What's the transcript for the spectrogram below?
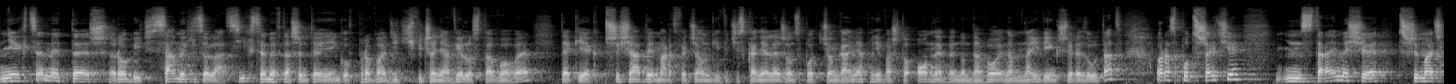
Nie chcemy też robić samych izolacji, chcemy w naszym treningu wprowadzić ćwiczenia wielostawowe, takie jak przysiady, martwe ciągi, wyciskania leżąc, podciągania, ponieważ to one będą dawały nam największy rezultat. Oraz po trzecie, mm, starajmy się trzymać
